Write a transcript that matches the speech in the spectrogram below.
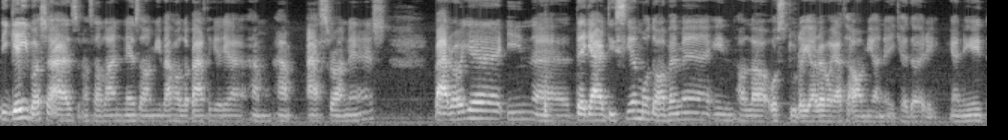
دیگه ای باشه از مثلا نظامی و حالا بقیه همون هم اسرانش برای این دگردیسی مداوم این حالا استوره یا روایت آمیانه ای که داریم. یعنی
